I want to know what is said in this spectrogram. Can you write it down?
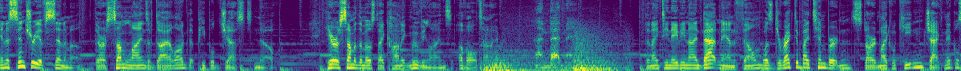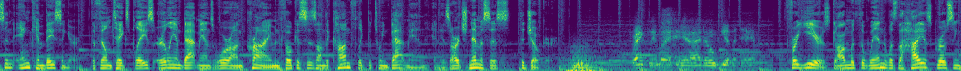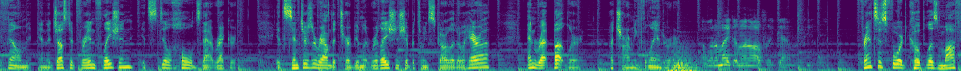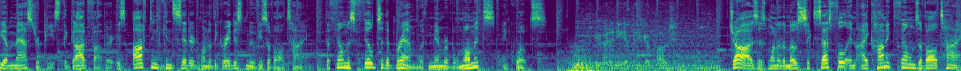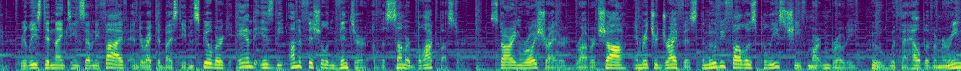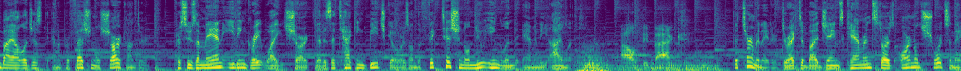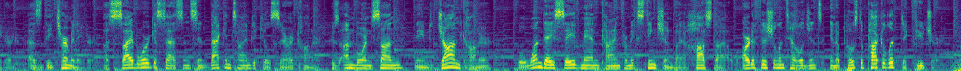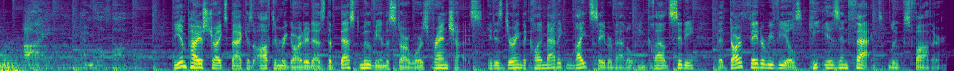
In a century of cinema, there are some lines of dialogue that people just know. Here are some of the most iconic movie lines of all time. I'm Batman. The 1989 Batman film was directed by Tim Burton, starred Michael Keaton, Jack Nicholson, and Kim Basinger. The film takes place early in Batman's war on crime and focuses on the conflict between Batman and his arch nemesis, the Joker. Frankly, my dear, I don't give a damn. For years, Gone with the Wind was the highest grossing film, and adjusted for inflation, it still holds that record. It centers around the turbulent relationship between Scarlett O'Hara and Rhett Butler, a charming philanderer. I'm gonna make him an offer he can't refuse. Francis Ford Coppola's mafia masterpiece, The Godfather, is often considered one of the greatest movies of all time. The film is filled to the brim with memorable moments and quotes. You're gonna need a bigger boat. Jaws is one of the most successful and iconic films of all time, released in 1975 and directed by Steven Spielberg, and is the unofficial inventor of the summer blockbuster. Starring Roy Scheider, Robert Shaw, and Richard Dreyfuss, the movie follows police chief Martin Brody, who, with the help of a marine biologist and a professional shark hunter, pursues a man eating great white shark that is attacking beachgoers on the fictional New England Amity Island. I'll be back. The Terminator, directed by James Cameron, stars Arnold Schwarzenegger as the Terminator, a cyborg assassin sent back in time to kill Sarah Connor, whose unborn son, named John Connor, will one day save mankind from extinction by a hostile, artificial intelligence in a post apocalyptic future. I am the Father. The Empire Strikes Back is often regarded as the best movie in the Star Wars franchise. It is during the climatic lightsaber battle in Cloud City that Darth Vader reveals he is, in fact, Luke's father.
